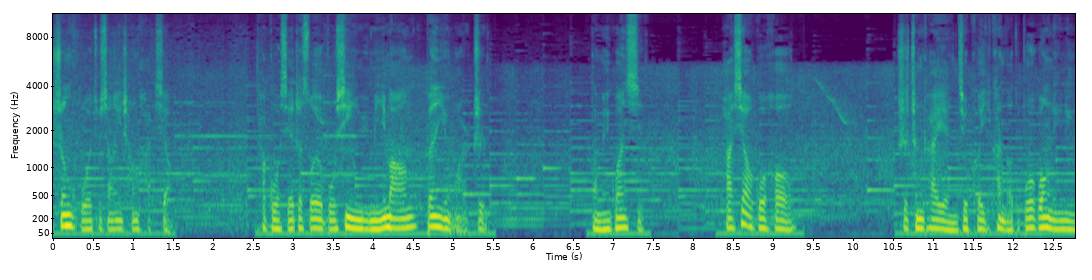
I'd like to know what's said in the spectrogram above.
生活就像一场海啸，它裹挟着所有不幸与迷茫奔涌而至。但没关系，海啸过后，是睁开眼就可以看到的波光粼粼，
